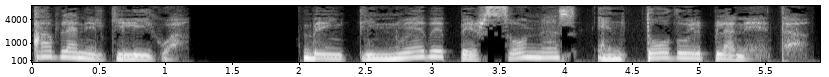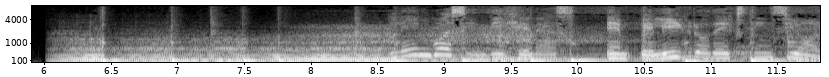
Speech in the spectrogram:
hablan el quiligua. 29 personas en todo el planeta. Lenguas indígenas en peligro de extinción.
